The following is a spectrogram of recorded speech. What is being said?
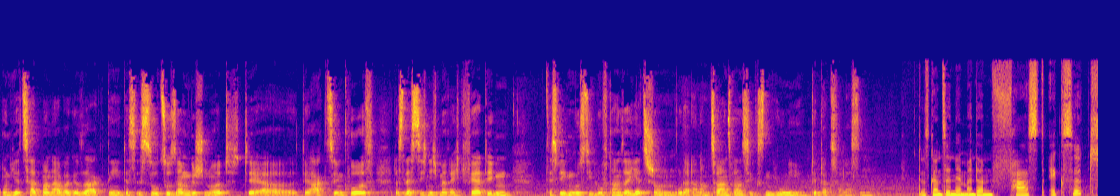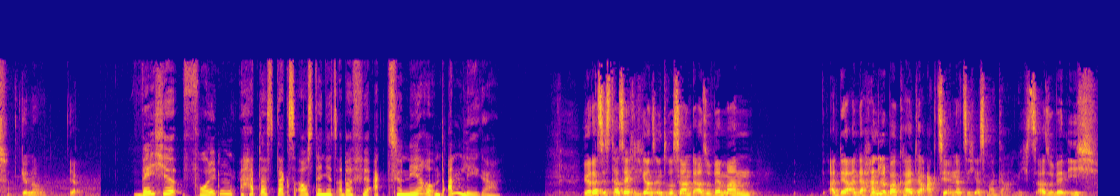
Und jetzt hat man aber gesagt, nee, das ist so zusammengeschnurrt, der, der Aktienkurs, das lässt sich nicht mehr rechtfertigen. Deswegen muss die Lufthansa jetzt schon oder dann am 22. Juni den DAX verlassen. Das Ganze nennt man dann Fast Exit. Genau, ja. Welche Folgen hat das DAX aus denn jetzt aber für Aktionäre und Anleger? Ja, das ist tatsächlich ganz interessant. Also wenn man an der, an der Handelbarkeit der Aktie ändert sich erstmal gar nichts. Also wenn ich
